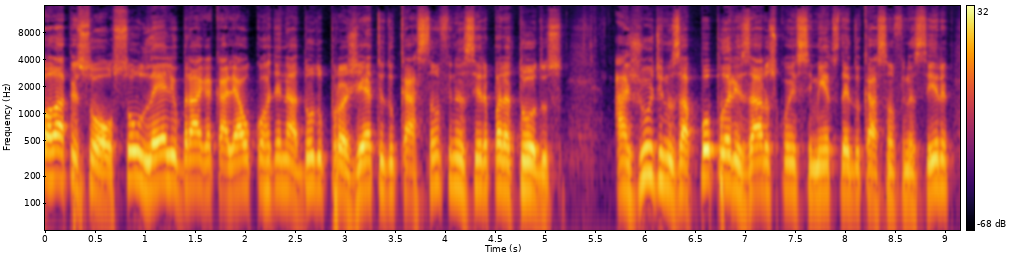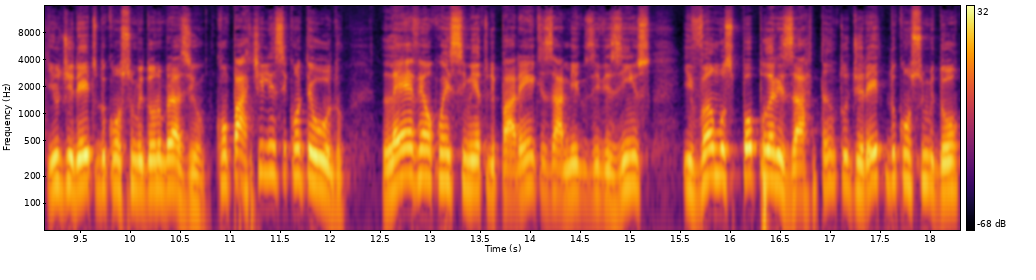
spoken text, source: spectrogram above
Olá pessoal, sou Lélio Braga Calhau, coordenador do projeto Educação Financeira para Todos. Ajude-nos a popularizar os conhecimentos da educação financeira e o direito do consumidor no Brasil. Compartilhe esse conteúdo, levem ao conhecimento de parentes, amigos e vizinhos e vamos popularizar tanto o direito do consumidor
